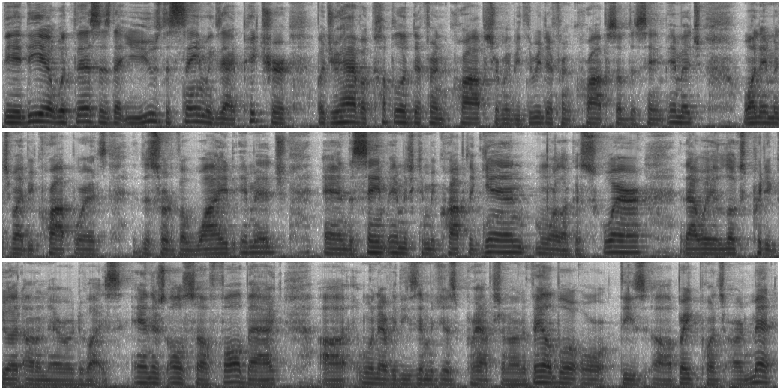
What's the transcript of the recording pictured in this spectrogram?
the idea with this is that you use the same exact picture, but you have a couple of different crops or maybe three different crops of the same image. One image might be cropped where it's this sort of a wide image, and the same image can be cropped again, more like a square. That way it looks pretty good on a narrow device. And there's also a fallback uh, whenever these images perhaps are not available or these uh, breakpoints aren't met,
